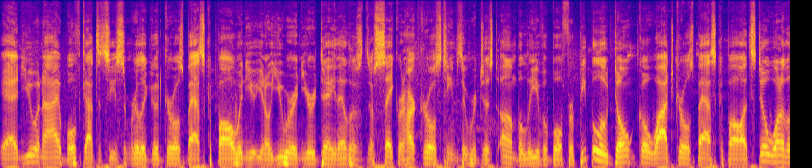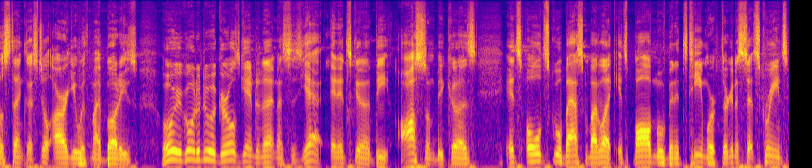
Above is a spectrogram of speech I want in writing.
Yeah, and you and I both got to see some really good girls basketball when you you know you were in your day. There was those Sacred Heart girls teams that were just unbelievable. For people who don't go watch girls basketball, it's still one of those things. I still argue with my buddies. Oh, you're going to do a girls game tonight, and I says, yeah, and it's going to be awesome because it's old school basketball. Like it's ball movement, it's teamwork. They're going to set screens.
